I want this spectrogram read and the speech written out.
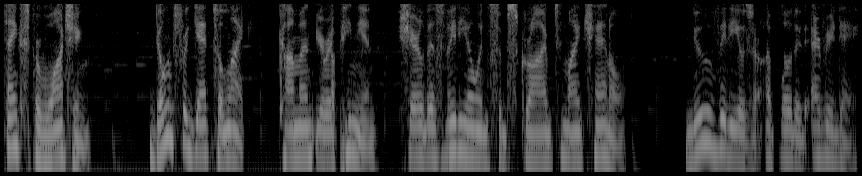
Thanks for watching. Don't forget to like, comment your opinion, share this video and subscribe to my channel. New videos are uploaded every day.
